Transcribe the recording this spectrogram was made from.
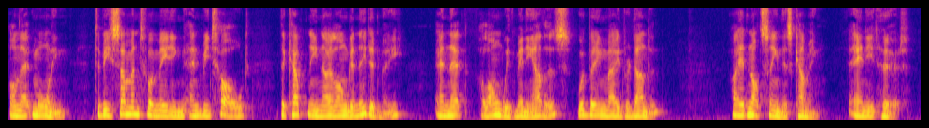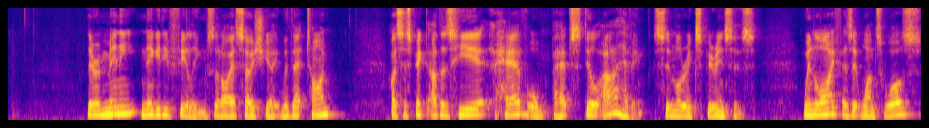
on that morning to be summoned to a meeting and be told the company no longer needed me and that, along with many others, were being made redundant. I had not seen this coming, and it hurt. There are many negative feelings that I associate with that time. I suspect others here have, or perhaps still are having, similar experiences. When life as it once was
